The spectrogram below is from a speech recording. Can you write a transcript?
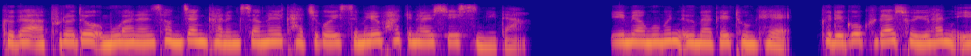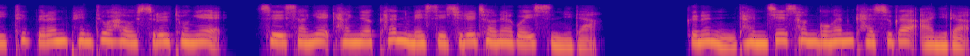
그가 앞으로도 무한한 성장 가능성을 가지고 있음을 확인할 수 있습니다. 이명웅은 음악을 통해 그리고 그가 소유한 이 특별한 펜트하우스를 통해 세상에 강력한 메시지를 전하고 있습니다. 그는 단지 성공한 가수가 아니라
